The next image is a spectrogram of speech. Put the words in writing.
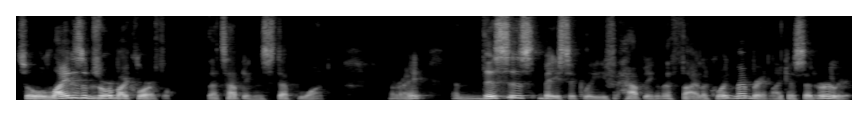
So light is absorbed by chlorophyll. That's happening in step one. All right. And this is basically happening in the thylakoid membrane, like I said earlier.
